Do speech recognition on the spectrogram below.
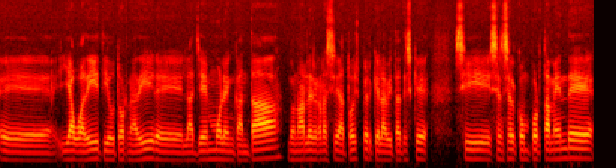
eh, ja ho ha dit i ho torna a dir, eh, la gent molt encantada, donar les gràcies a tots perquè la veritat és que si sense el comportament de,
